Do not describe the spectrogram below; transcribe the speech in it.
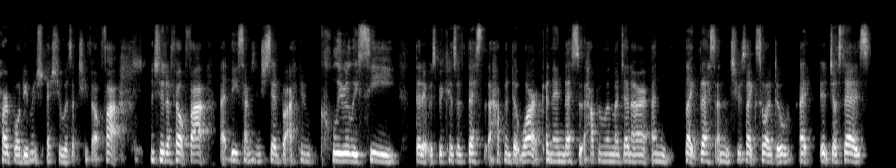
her body image issue was that she felt fat. And she said I felt fat at these times. And she said but I can clearly see that it was because of this that happened at work and then this that happened with my dinner and like this. And she was like so I don't I, it just is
